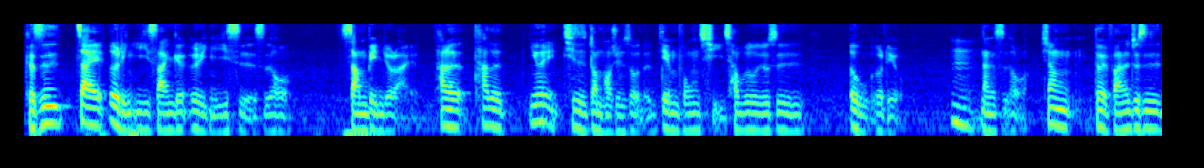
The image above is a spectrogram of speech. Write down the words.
可是，在二零一三跟二零一四的时候，伤病就来了。他的他的，因为其实短跑选手的巅峰期差不多就是二五二六，嗯，那个时候，像对，反正就是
